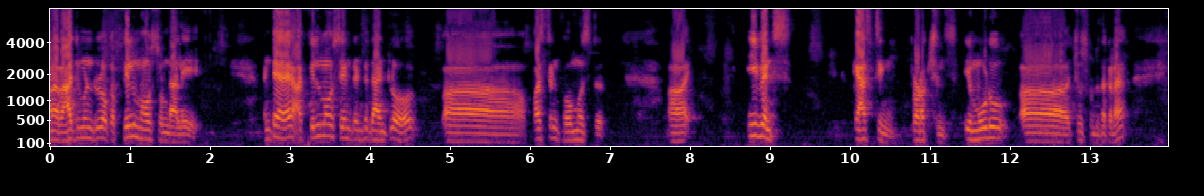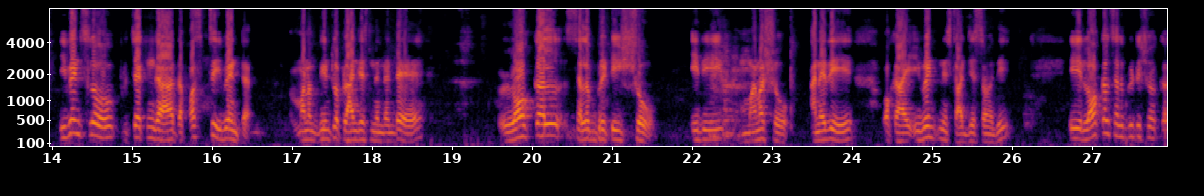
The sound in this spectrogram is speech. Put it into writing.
మన రాజమండ్రిలో ఒక ఫిల్మ్ హౌస్ ఉండాలి. అంటే ఆ ఫిల్మ్ హౌస్ ఏంటంటే దాంట్లో first and foremost events casting productions ఈ మూడు చూసుకుంటుంది అక్కడ. ఈవెంట్స్లో ప్రత్యేకంగా ద ఫస్ట్ ఈవెంట్ మనం దీంట్లో ప్లాన్ చేసింది ఏంటంటే లోకల్ సెలబ్రిటీ షో ఇది మన షో అనేది ఒక ఈవెంట్ని స్టార్ట్ చేస్తాం ఇది. ఈ లోకల్ సెలబ్రిటీ షో యొక్క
